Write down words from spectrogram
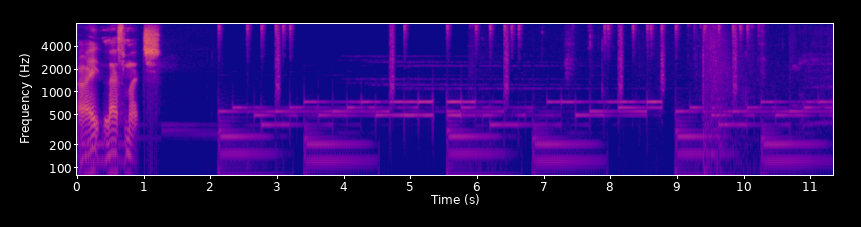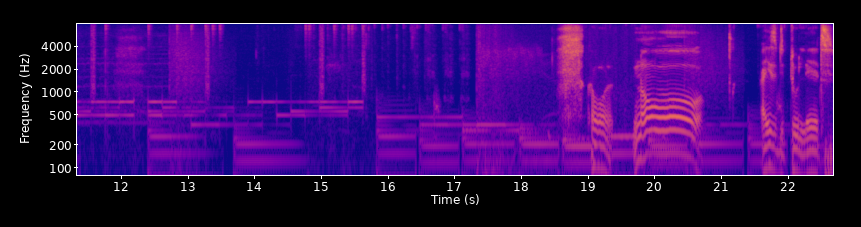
All right, last match. Come on. No. I used it too late.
